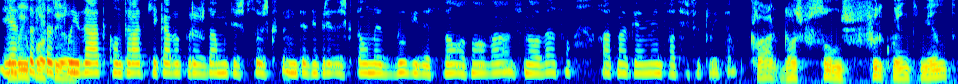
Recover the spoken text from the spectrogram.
e essa facilidade ter. de contrato que acaba por ajudar muitas pessoas, que, muitas empresas que estão na dúvida se vão ou se não, avançam, se não avançam, automaticamente vocês facilitam. Claro, nós somos frequentemente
